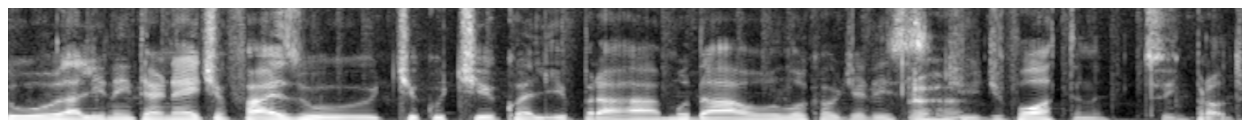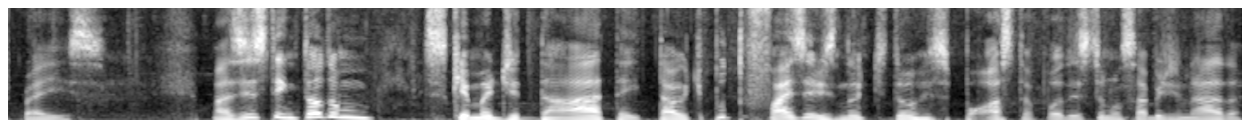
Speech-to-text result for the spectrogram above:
tu ali na internet faz o tico-tico ali pra mudar o local de, Aham. de, de voto, né? Sim. pra outro país. Mas isso tem todo um esquema de data e tal. E, tipo, tu faz, eles não te dão resposta. Foda-se, tu não sabe de nada.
